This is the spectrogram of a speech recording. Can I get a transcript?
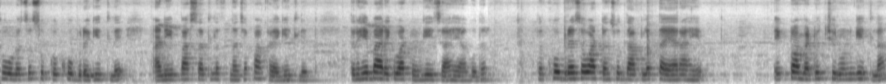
थोडंसं सुकं खोबरं घेतलं आहे आणि पाच सात लसणाच्या पाकळ्या घेतलेत. तर हे बारीक वाटून घ्यायचं आहे अगोदर. तर खोबऱ्याचं वाटणसुद्धा आपलं तयार आहे. एक टॉमॅटो चिरून घेतला.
